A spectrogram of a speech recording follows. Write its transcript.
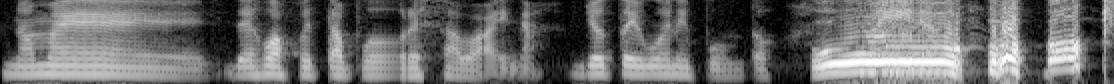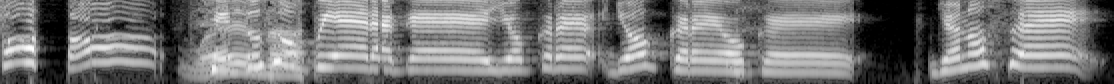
no me dejo afectar por esa vaina. Yo estoy buena y punto. Uh. si tú supieras que yo creo, yo creo que yo no sé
